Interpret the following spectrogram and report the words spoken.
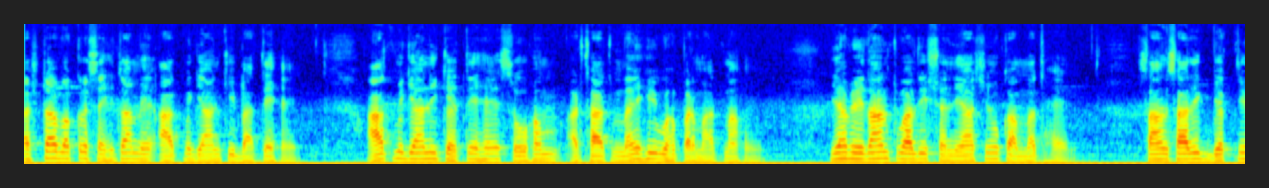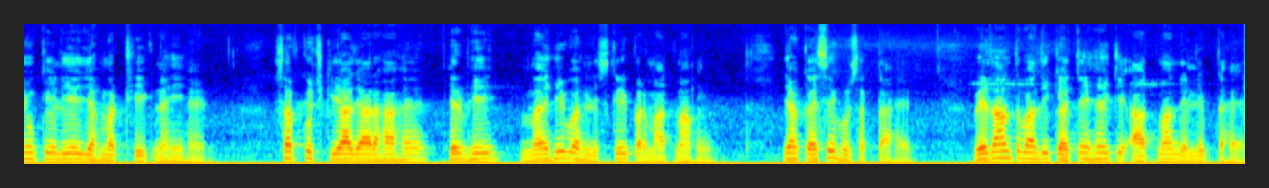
अष्टावक्र संहिता में आत्मज्ञान की बातें हैं। आत्मज्ञानी कहते हैं, सोहम, अर्थात मैं ही वह परमात्मा हूँ। यह वेदांतवादी सन्यासियों का मत है। सांसारिक व्यक्तियों के लिए यह मत ठीक नहीं है। सब कुछ किया जा रहा है, फिर भी मैं ही वह निष्क्रिय परमात्मा हूँ। यह कैसे हो सकता है? वेदांतवादी कहते हैं कि आत्मा निर्लिप्त है।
